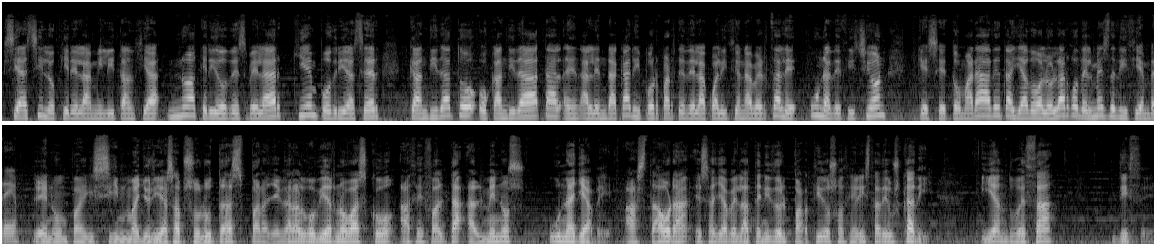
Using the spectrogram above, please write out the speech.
si así lo quiere la militancia. No ha querido desvelar quién podría ser candidato o candidata al Endacari por parte de la coalición Abertzale, una decisión que se tomará detallado a lo largo del mes de diciembre. En un país sin mayorías absolutas, para llegar al gobierno vasco hace falta al menos una llave. Hasta ahora esa llave la ha tenido el Partido Socialista de Euskadi. Y Andueza dice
